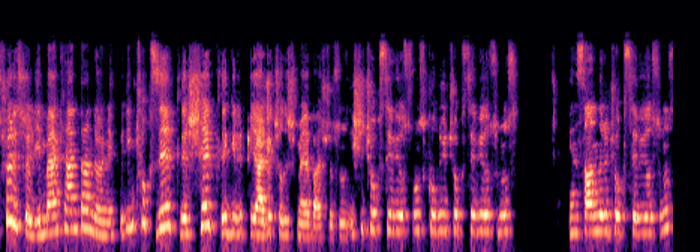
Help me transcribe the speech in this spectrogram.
şöyle söyleyeyim ben kendimden de örnek vereyim. Çok zevkle, şevkle girip bir yerde çalışmaya başlıyorsunuz. İşi çok seviyorsunuz, konuyu çok seviyorsunuz, insanları çok seviyorsunuz.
